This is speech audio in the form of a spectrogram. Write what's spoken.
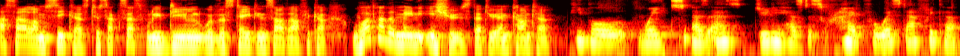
asylum seekers to successfully deal with the state in South Africa. What are the main issues that you encounter? People wait, as, as Julie has described, for West Africa.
